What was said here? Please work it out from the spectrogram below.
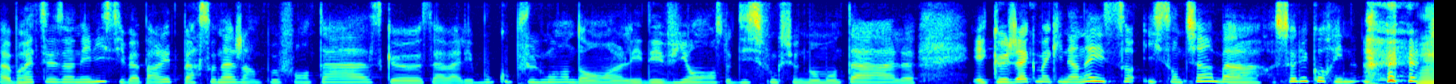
euh, Brett Easton Ellis, il va parler de personnages un peu fantasques, euh, ça va aller beaucoup plus loin dans euh, les déviances, le dysfonctionnement mental, euh, et que Jacques McInerney, il s'en- il s'en tient, bah, seul et Corinne, Mm.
